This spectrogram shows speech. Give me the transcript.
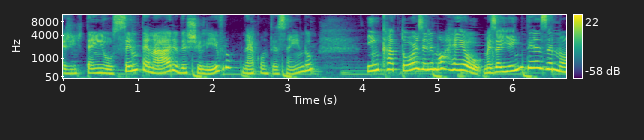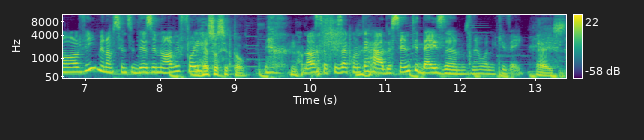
a gente tem o centenário deste livro, né, acontecendo. Em 14 ele morreu, mas aí em 19, 1919 foi. Ressuscitou. Nossa, eu fiz a conta errada. 110 anos, né? O ano que vem. É isso.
